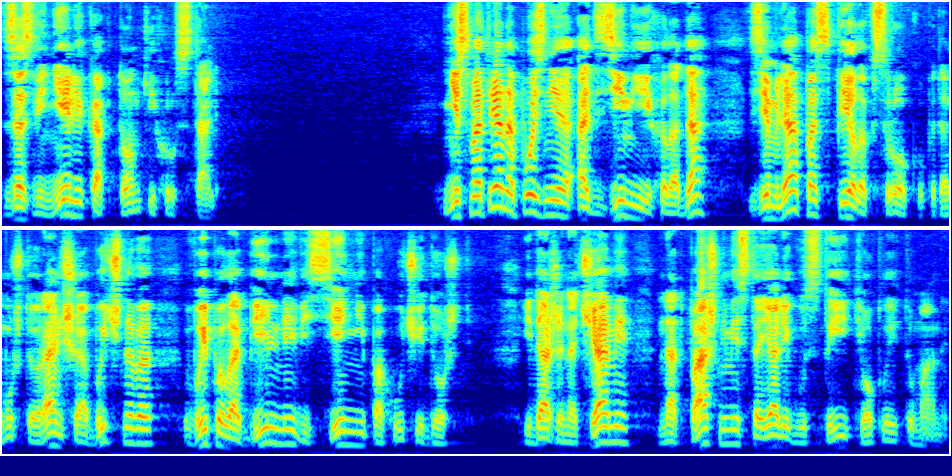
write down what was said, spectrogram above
зазвенели, как тонкий хрусталь. Несмотря на позднее отзимье и холода, Земля поспела к сроку, потому что раньше обычного выпал обильный весенний пахучий дождь, и даже ночами над пашнями стояли густые теплые туманы.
